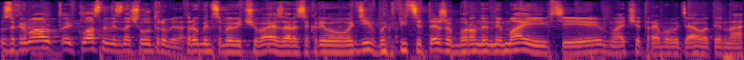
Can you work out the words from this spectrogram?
Зокрема, от е, класно відзначили Трубіна. Трубін себе відчуває зараз як риба в воді. В Бенфіці теж оборони немає, і всі матчі треба витягувати на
